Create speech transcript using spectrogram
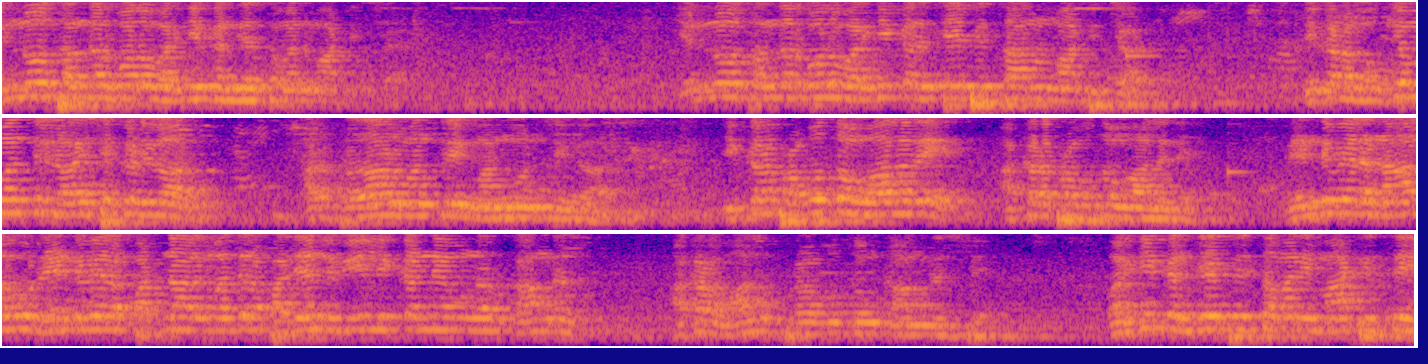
ఎన్నో సందర్భాల్లో వర్గీకరణ చేస్తామని మాట ఇచ్చారు ఎన్నో సందర్భాల్లో వర్గీకరణ చేపిస్తానని మాటిచ్చాడు. ఇక్కడ ముఖ్యమంత్రి రాజశేఖర్ గారు అక్కడ ప్రధానమంత్రి మన్మోహన్ సింగ్ గారు. ఇక్కడ ప్రభుత్వం వాళ్ళదే అక్కడ ప్రభుత్వం వాళ్ళదే. రెండు వేల నాలుగు రెండు వేల పద్నాలుగు మధ్యన పదిహేను వీళ్ళు ఇక్కడనే ఉన్నారు కాంగ్రెస్. అక్కడ వాళ్ళు ప్రభుత్వం కాంగ్రెస్. వర్గీకరణ చేపిస్తామని మాటిస్తే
